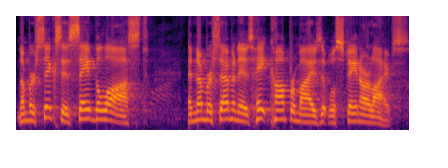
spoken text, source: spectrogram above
Number six is save the lost. And number seven is hate compromise that will stain our lives.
